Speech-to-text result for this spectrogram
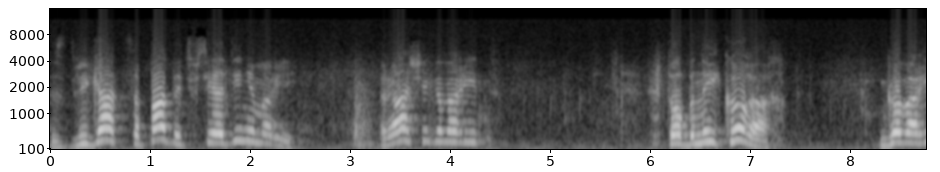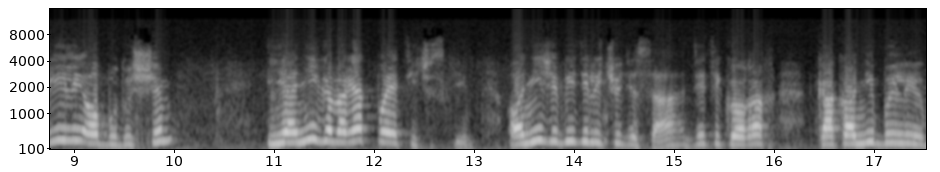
сдвигаться, падать в середине морей. Раши говорит, что Бней Корах говорили о будущем, и они говорят поэтически. Они же видели чудеса, дети Корах, как они были,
